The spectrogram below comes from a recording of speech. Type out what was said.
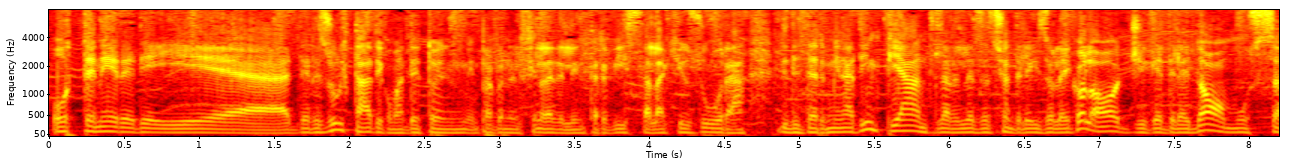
ottenere dei, eh, dei risultati, come ha detto in, proprio nel finale dell'intervista, la chiusura di determinati impianti, la realizzazione delle isole ecologiche, delle domus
